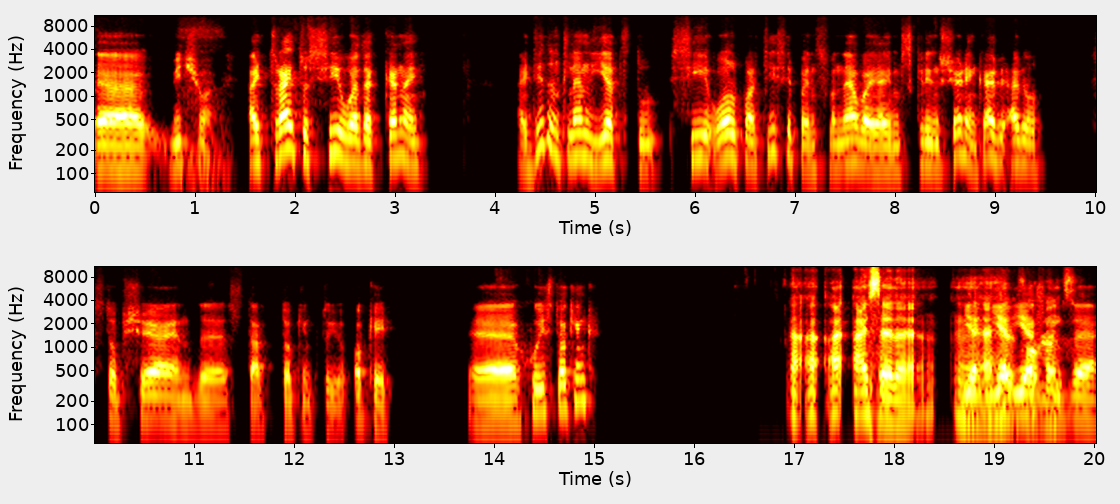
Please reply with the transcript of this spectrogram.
Uh, which one? I try to see whether can I. I didn't learn yet to see all participants whenever I'm screen sharing. I, I will stop share and uh, start talking to you. Okay. Uh, who is talking? I, I, I said uh, yeah, yeah, yes, problems. and uh,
